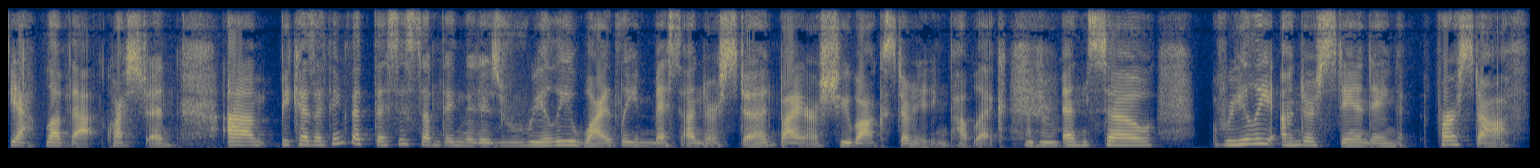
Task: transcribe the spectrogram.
Yeah, love that question. Um, because I think that this is something that is really widely misunderstood by our shoebox donating public. Mm-hmm. And so, really understanding, first off,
